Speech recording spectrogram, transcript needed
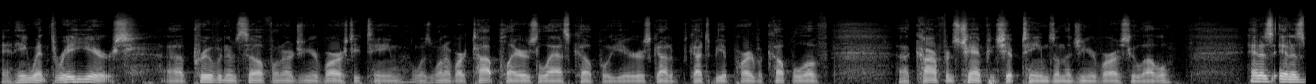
And he went three years uh, proving himself on our junior varsity team. Was one of our top players the last couple of years. Got got to be a part of a couple of uh, conference championship teams on the junior varsity level. And has, and has,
